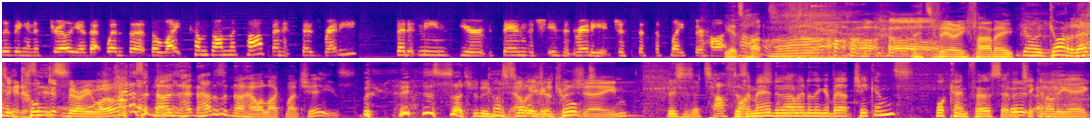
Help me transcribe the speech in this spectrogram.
living in Australia that when the, the light comes on the top and it says ready, that it means your sandwich isn't ready. It's just that the plates are hot. Yeah, it's hot. Oh, That's very funny. God, God, it hasn't Hang on, is cooked it very well. How does it know? How does it know how I like my cheese? this is such an God, it's not even intelligent cooked. machine. This is a tough one. Does one. Amanda this know morning. anything about chickens? What came first, there, the chicken or the egg?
